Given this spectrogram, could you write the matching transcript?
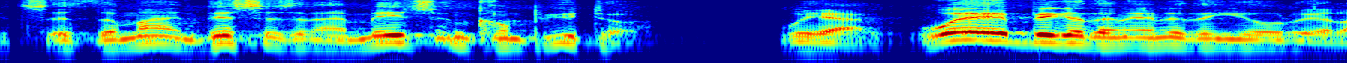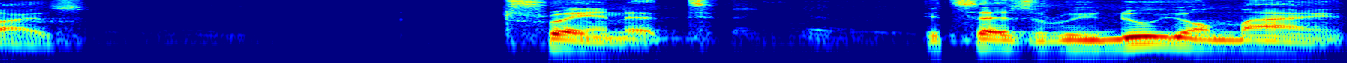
It's, it's the mind. This is an amazing computer we have, way bigger than anything you'll realize. Train it. It says renew your mind.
